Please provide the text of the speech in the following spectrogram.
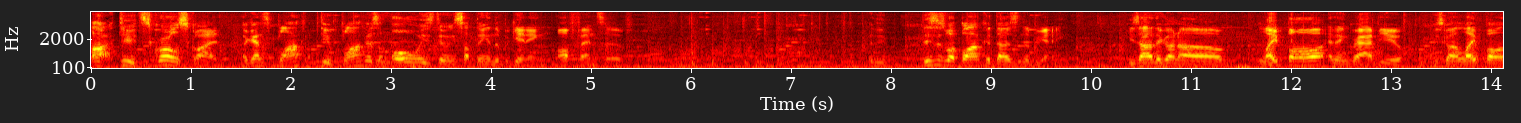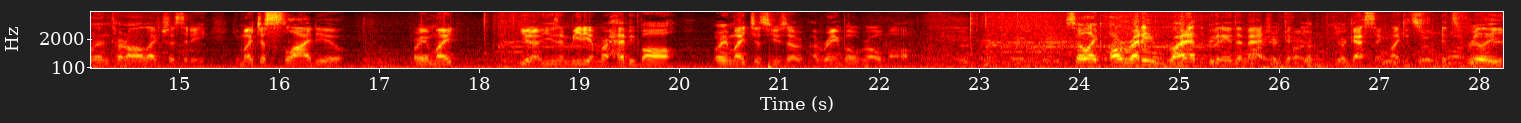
Ah, dude, Squirrel Squad against Blanka. Dude, Blanka's always doing something in the beginning, offensive. This is what Blanka does in the beginning. He's either gonna light ball and then grab you. He's gonna light ball and then turn on electricity. He might just slide you, or he might, you know, use a medium or heavy ball, or he might just use a, a rainbow roll ball. So like already right at the beginning of the match, you're, you're, you're guessing. Like it's it's really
